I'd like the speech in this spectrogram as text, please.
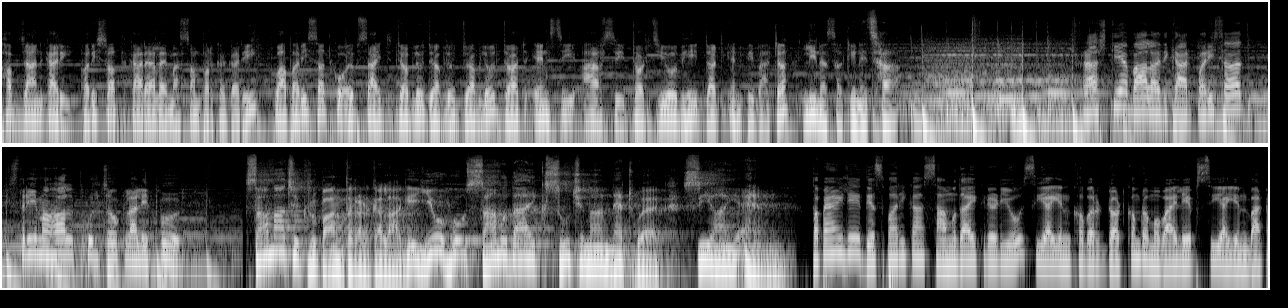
थप जानकारी परिषद कार्यालयमा सम्पर्क गरी वा परिषदको website W W W dot NCRC dot G O V dot एनपीबाट लिन सकिनेछ। राष्ट्रिय बाल अधिकार परिषद श्रीमहल पुलचोक ललितपुर। सामाजिक रूपान्तरणका लागि यो हो सामुदायिक सूचना नेटवर्क सिआइएन तपाईँले देशभरिका सामुदायिक रेडियो सिआइएन खबर डट कम र मोबाइल एप सिआइएनबाट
